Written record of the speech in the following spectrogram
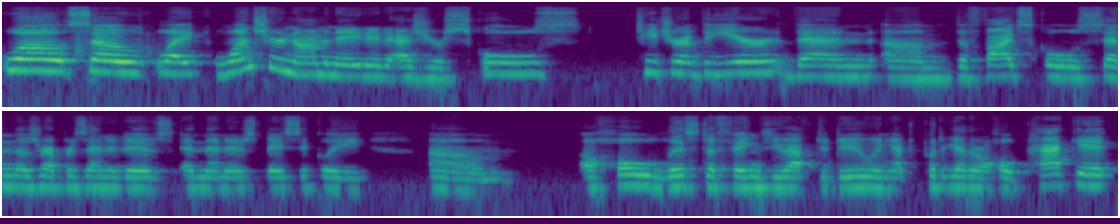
Well, so like once you're nominated as your school's Teacher of the Year, then um, the five schools send those representatives, and then there's basically um, a whole list of things you have to do, and you have to put together a whole packet.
